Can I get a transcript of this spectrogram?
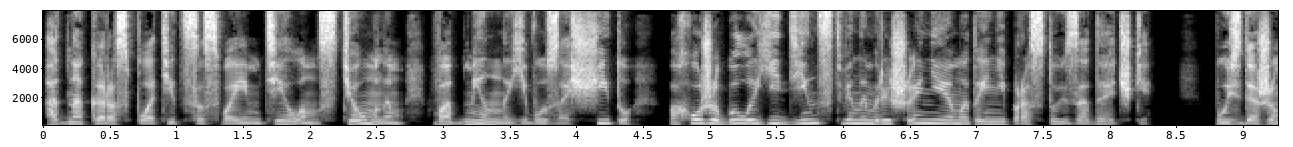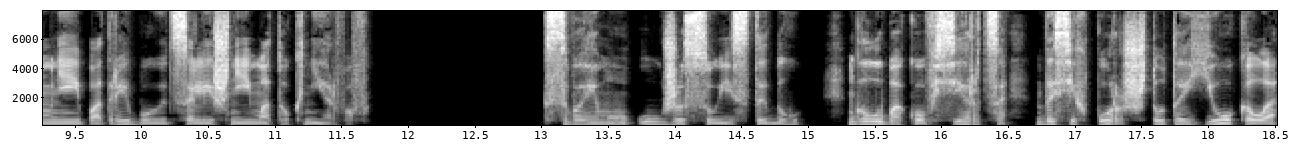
Однако расплатиться своим телом с темным в обмен на его защиту, похоже, было единственным решением этой непростой задачки. Пусть даже мне и потребуется лишний моток нервов. К своему ужасу и стыду глубоко в сердце до сих пор что-то ёкало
